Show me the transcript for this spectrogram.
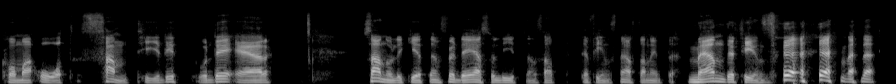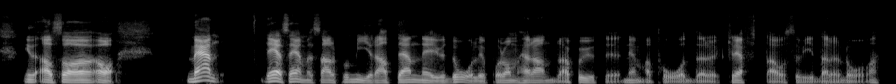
komma åt samtidigt. Och det är sannolikheten för det är så liten så att det finns nästan inte. Men det finns. Men, eh, alltså, ja. Men det är så här med sarpomira att den är ju dålig på de här andra sju nematoder, kräfta och så vidare. Då, va?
